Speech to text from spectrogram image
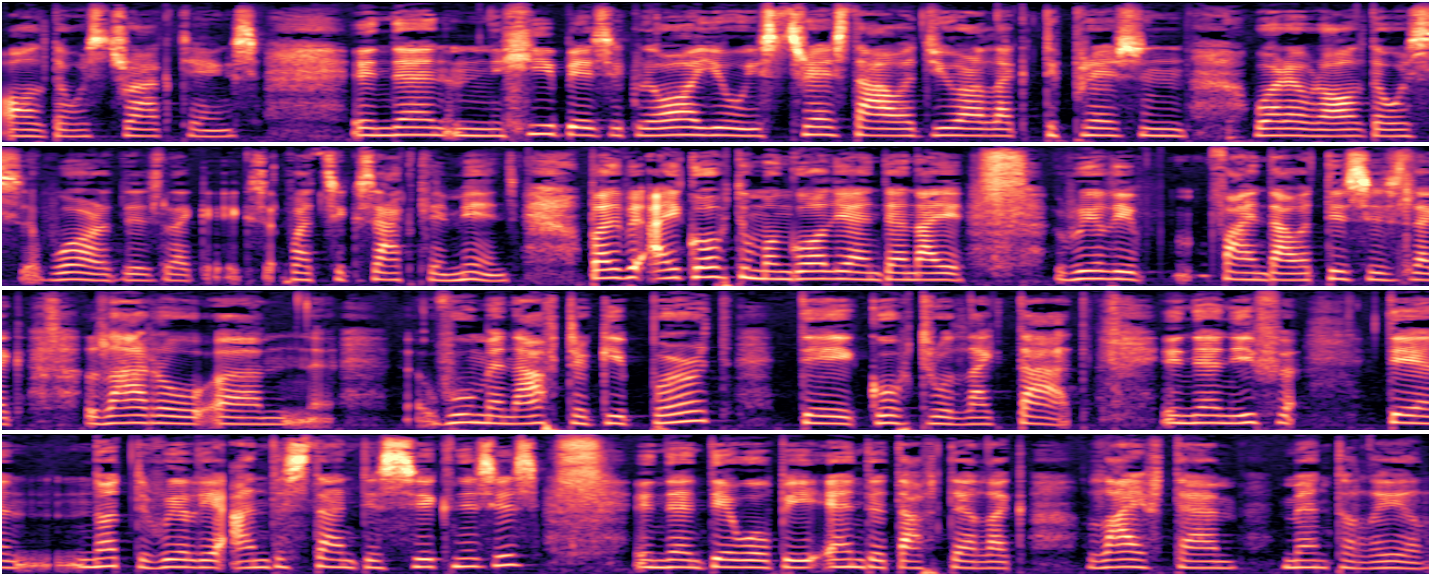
all those drug things, and then um, he basically, oh, you is stressed out, you are like depression, whatever all those words is like ex- what exactly means. But I go to Mongolia and then I really find out this is like a lot of um, women after give birth they go through like that. And then if they not really understand the sicknesses and then they will be ended after like lifetime mental ill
